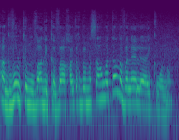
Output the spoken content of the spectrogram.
הגבול כמובן ייקבע אחר כך במשא ומתן, אבל אלה העקרונות.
